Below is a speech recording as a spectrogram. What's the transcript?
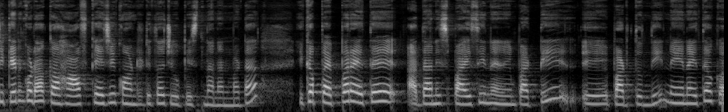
చికెన్ కూడా ఒక హాఫ్ కేజీ క్వాంటిటీతో చూపిస్తున్నాను అనమాట ఇక పెప్పర్ అయితే దాని స్పైసీ నేను బట్టి పడుతుంది. నేనైతే ఒక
